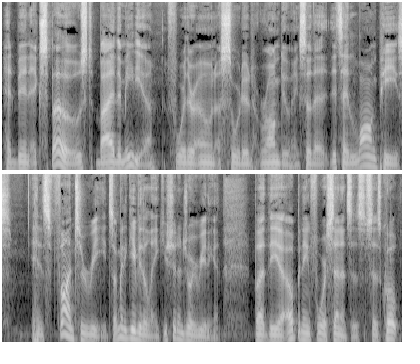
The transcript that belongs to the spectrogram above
had been exposed by the media for their own assorted wrongdoing. So that it's a long piece and it's fun to read. So I'm going to give you the link. You should enjoy reading it. But the uh, opening four sentences says, quote,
